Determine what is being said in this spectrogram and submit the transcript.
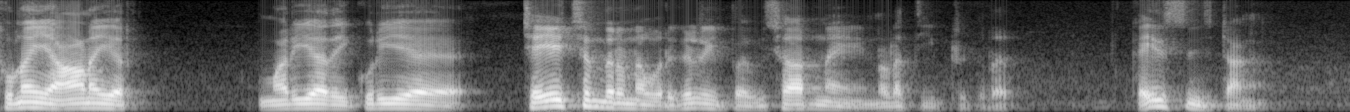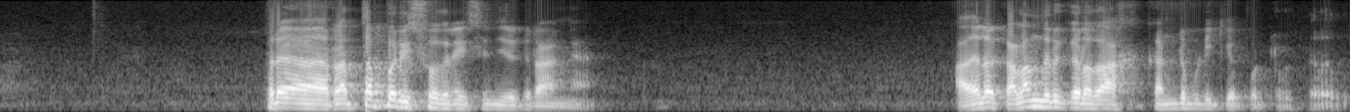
துணை ஆணையர் மரியாதைக்குரிய ஜெயச்சந்திரன் அவர்கள் இப்போ விசாரணை நடத்திக்கிட்டு இருக்கிறார். கைது செஞ்சுட்டாங்க. பிற ரத்த பரிசோதனை செஞ்சுருக்கிறாங்க. அதில் கலந்துருக்கிறதாக கண்டுபிடிக்கப்பட்டிருக்கிறது.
